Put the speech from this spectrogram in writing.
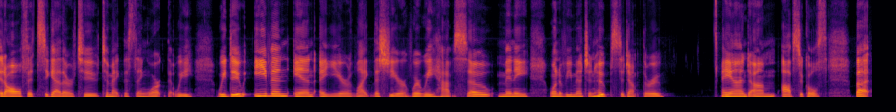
it all fits together to to make this thing work that we we do even in a year like this year where we have so many one of you mentioned hoops to jump through and um, obstacles. But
